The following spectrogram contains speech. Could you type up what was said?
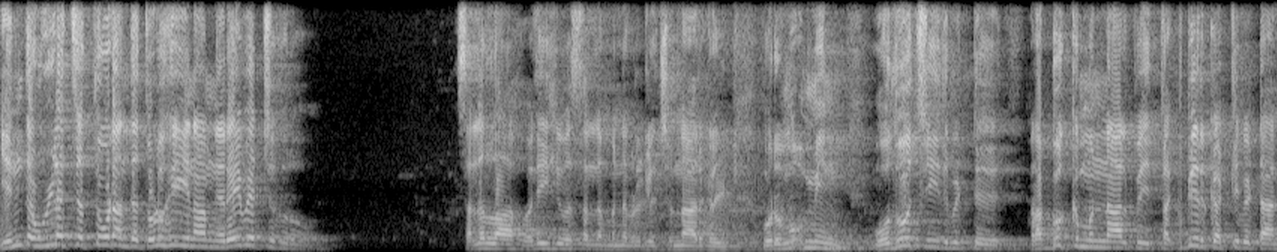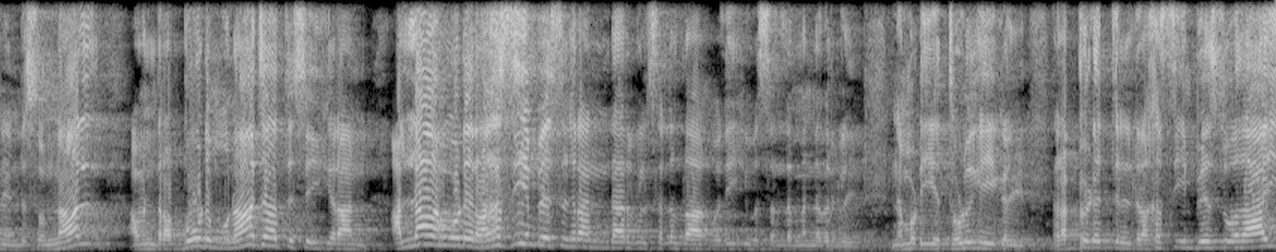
எந்த உள்ளச்சத்தோடு அந்த தொழுகையை நாம் நிறைவேற்றுகிறோம்? சல்லல்லாஹ் வலிஹி வசல்லம் என்னவர்கள் சொன்னார்கள் ஒரு முஃமின் ஒது செய்துவிட்டு ரப்புக்கு முன்னால் போய் தக்பீர் கட்டிவிட்டான் என்று சொன்னால் அவன் ரப்போடு முனாஜாத்து செய்கிறான் அல்லாஹோடு ரகசியம் பேசுகிறான் என்றார்கள் சல்லல்லாஹு அலிஹி வசல்லம் என்னவர்கள் நம்முடைய தொழுகைகள் ரப்பிடத்தில் ரகசியம் பேசுவதாய்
